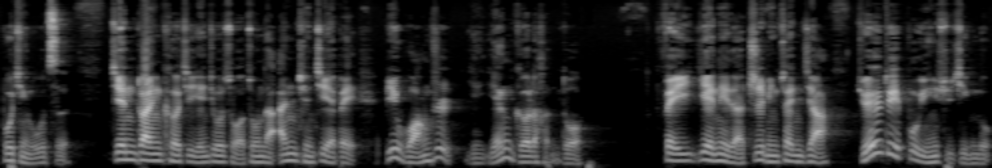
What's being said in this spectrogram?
不仅如此，尖端科技研究所中的安全戒备比往日也严格了很多，非业内的知名专家绝对不允许进入。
